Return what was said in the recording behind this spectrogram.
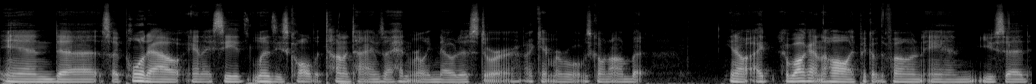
And uh, so I pull it out, and I see Lindsay's called a ton of times. I hadn't really noticed, or I can't remember what was going on. But, you know, I, I walk out in the hall, I pick up the phone, and you said,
